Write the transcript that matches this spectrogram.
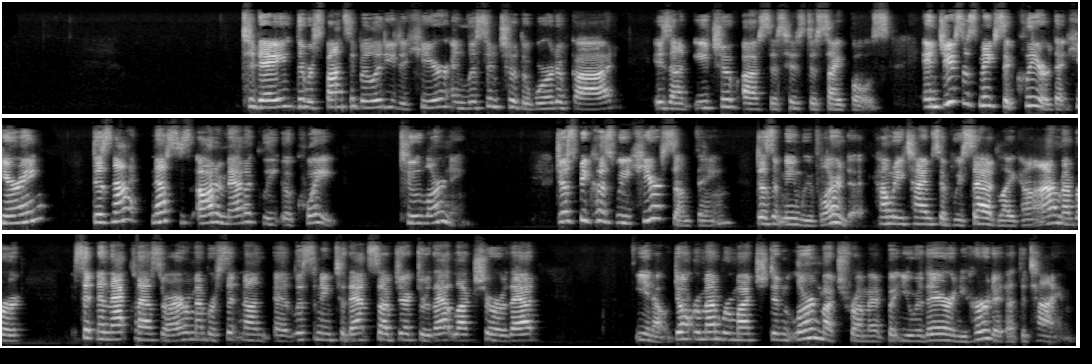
Today, the responsibility to hear and listen to the word of God is on each of us as his disciples. And Jesus makes it clear that hearing does not necessarily automatically equate to learning. Just because we hear something doesn't mean we've learned it. How many times have we said, like, oh, I remember sitting in that class, or I remember sitting on uh, listening to that subject or that lecture or that, you know, don't remember much, didn't learn much from it, but you were there and you heard it at the time.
